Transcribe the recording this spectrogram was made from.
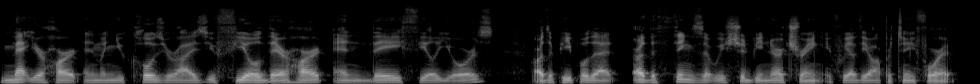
met your heart, and when you close your eyes, you feel their heart and they feel yours, are the people that are the things that we should be nurturing if we have the opportunity for it.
